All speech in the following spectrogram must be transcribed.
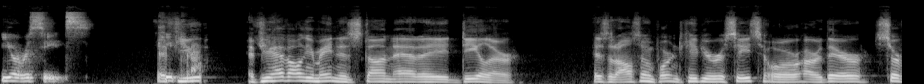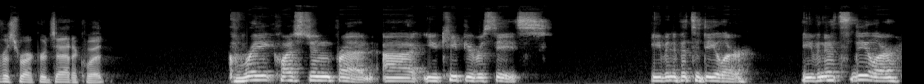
your receipts. Keep if you track. If you have all your maintenance done at a dealer, is it also important to keep your receipts, or are their service records adequate? Great question, Fred. Uh, you keep your receipts, even if it's a dealer. Even if it's a dealer,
